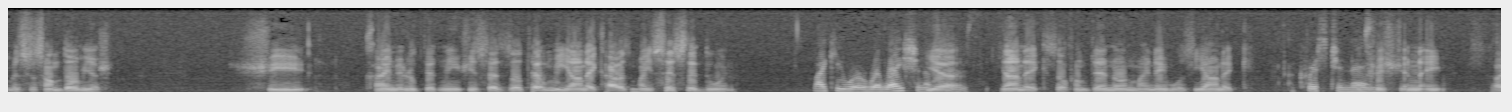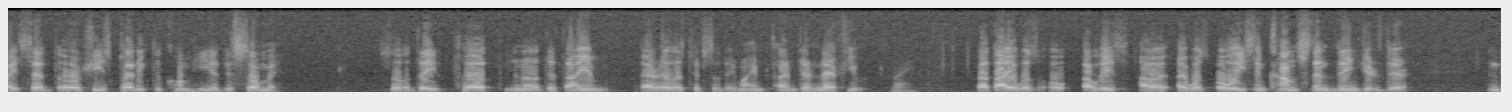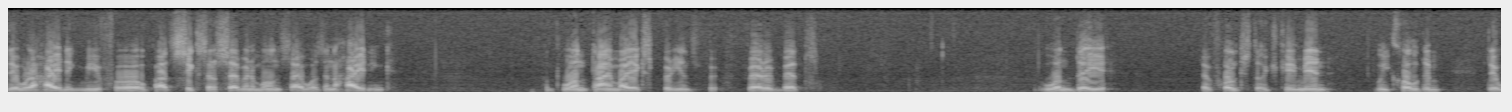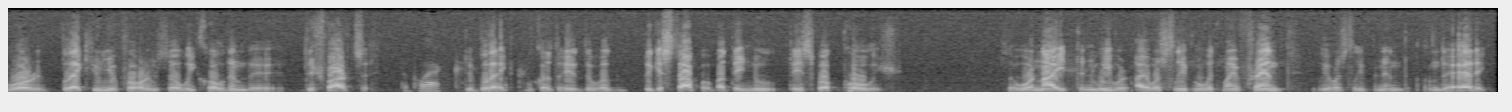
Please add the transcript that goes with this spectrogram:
Mrs. Andomias, she kind of looked at me and she said, so tell me, Janek, how's my sister doing? Like you were a relation of Yeah. hers, Janek. So from then on, my name was Janek. a Christian a name. Christian name. So I said, oh, she's planning to come here this summer. So they thought, you know, that I am a relative, so they I'm, I'm their nephew. Right. But I was al- always, I, I was always in constant danger there. And they were hiding me for about six or seven months. I was in hiding. But one time I experienced very bad. One day, a Volksdeutsch came in. We called them, they wore black uniforms, so we called them the, the Schwarze The black. the black because they, they were the Gestapo, but they knew they spoke Polish. So one night, and we were, I was sleeping with my friend. We were sleeping in on the attic,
